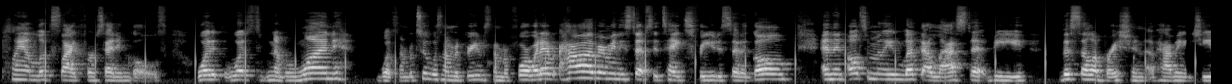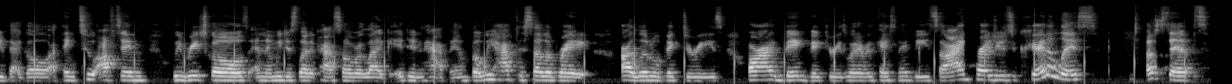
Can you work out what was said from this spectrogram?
plan looks like for setting goals. What what's number one? What's number two? What's number three? What's number four? Whatever, however many steps it takes for you to set a goal, and then ultimately let that last step be the celebration of having achieved that goal. I think too often we reach goals and then we just let it pass over like it didn't happen. But we have to celebrate our little victories or our big victories, whatever the case may be. So I encourage you to create a list of steps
